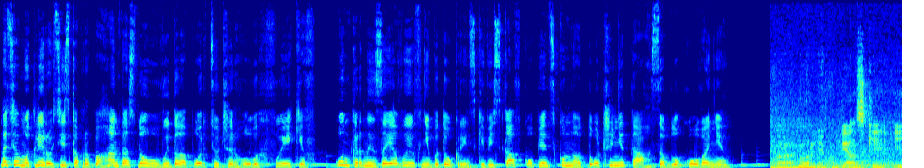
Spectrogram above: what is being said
На цьому тлі російська пропаганда знову видала порцію чергових фейків. Бункерний заявив, нібито українські війська в Куп'янську на оточенні та заблоковані. в городе Купянске и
